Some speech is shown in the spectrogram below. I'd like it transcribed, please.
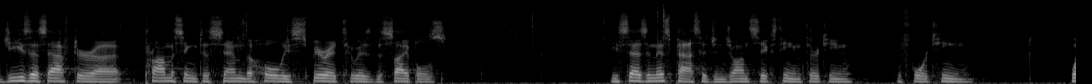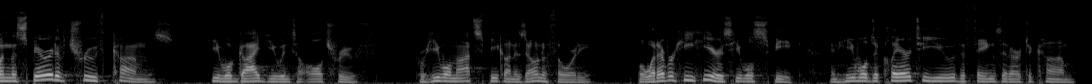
Jesus, after uh, promising to send the Holy Spirit to his disciples, he says in this passage in John 16, 13 to 14, When the Spirit of truth comes, he will guide you into all truth, for he will not speak on his own authority, but whatever he hears, he will speak, and he will declare to you the things that are to come.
